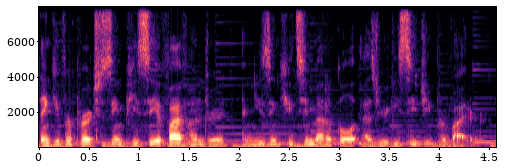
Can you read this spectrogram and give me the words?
Thank you for purchasing PCA 500 and using QT Medical as your ECG provider.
